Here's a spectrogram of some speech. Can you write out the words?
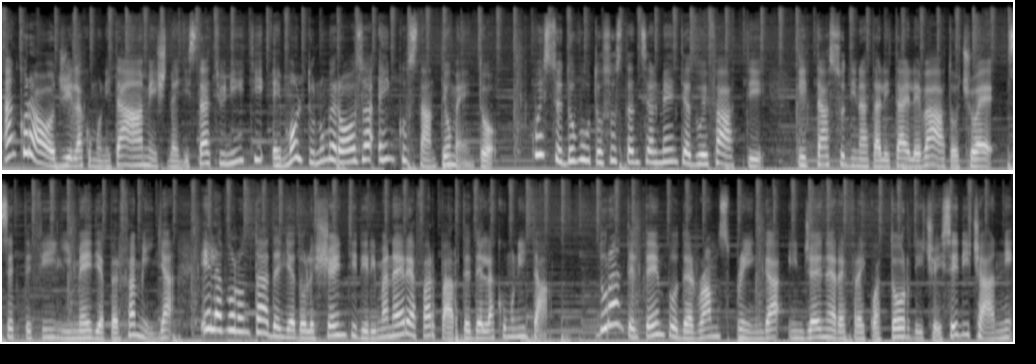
Ancora oggi la comunità Amish negli Stati Uniti è molto numerosa e in costante aumento. Questo è dovuto sostanzialmente a due fatti, il tasso di natalità elevato, cioè 7 figli in media per famiglia, e la volontà degli adolescenti di rimanere a far parte della comunità. Durante il tempo del Ramspringa, in genere fra i 14 e i 16 anni,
